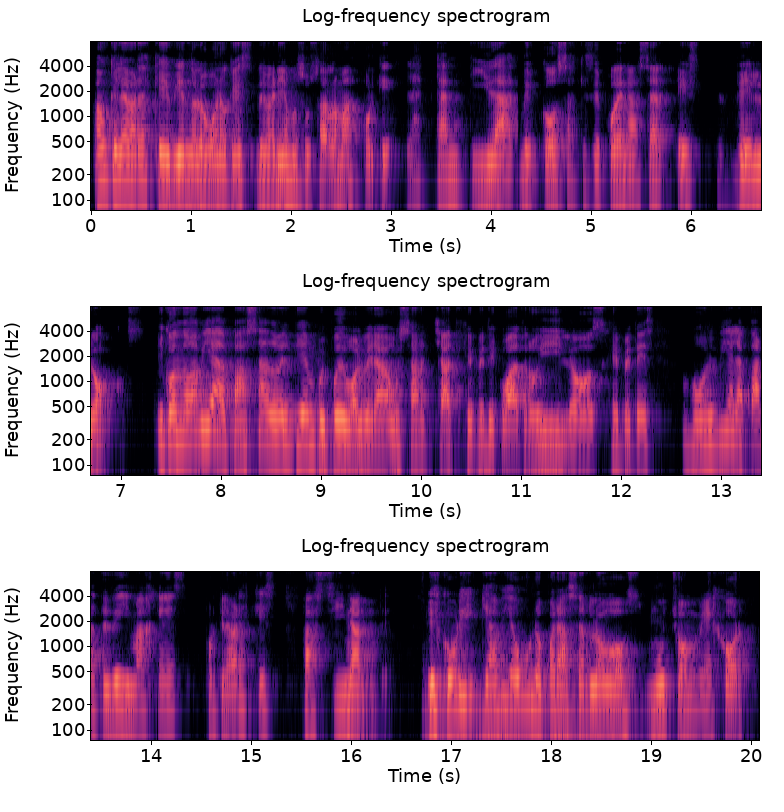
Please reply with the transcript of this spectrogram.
aunque la verdad es que viendo lo bueno que es deberíamos usarlo más porque la cantidad de cosas que se pueden hacer es de locos. Y cuando había pasado el tiempo y pude volver a usar Chat GPT 4 y los GPTs, volví a la parte de imágenes porque la verdad es que es fascinante. Y descubrí que había uno para hacer logos mucho mejor,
